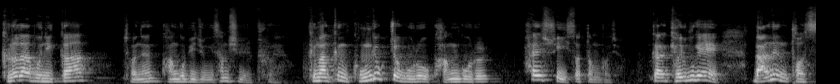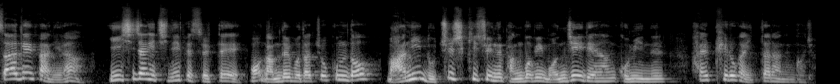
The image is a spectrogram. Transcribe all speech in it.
그러다 보니까 저는 광고 비중이 31%예요. 그만큼 공격적으로 광고를 할 수 있었던 거죠. 그러니까 결국에 나는 더 싸게가 아니라 이 시장에 진입했을 때 어, 남들보다 조금 더 많이 노출시킬 수 있는 방법이 뭔지에 대한 고민을 할 필요가 있다라는 거죠.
